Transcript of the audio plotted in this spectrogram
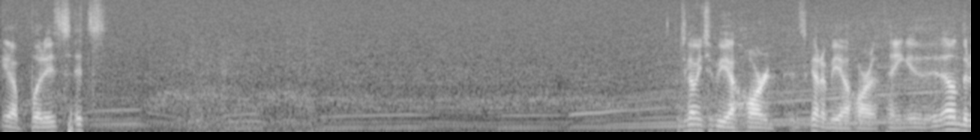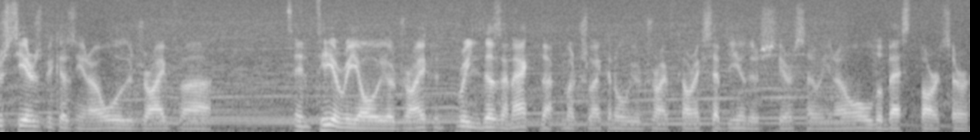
yeah, but it's it's it's going to be a hard it's going to be a hard thing. It, it understeers because you know all-wheel drive uh, in theory all-wheel drive it really doesn't act that much like an all-wheel drive car except the understeer so you know all the best parts are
